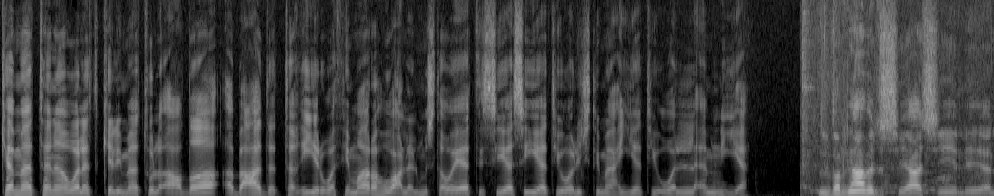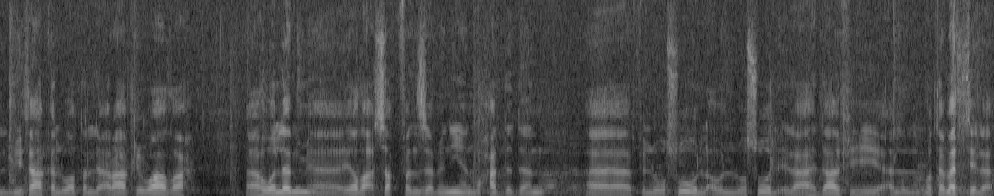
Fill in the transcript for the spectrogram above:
كما تناولت كلمات الأعضاء أبعاد التغيير وثماره على المستويات السياسية والاجتماعية والأمنية. البرنامج السياسي للميثاق الوطني العراقي واضح هو لم آه، يضع سقفا زمنيا محددا آه، في الوصول أو الوصول إلى أهدافه المتمثلة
